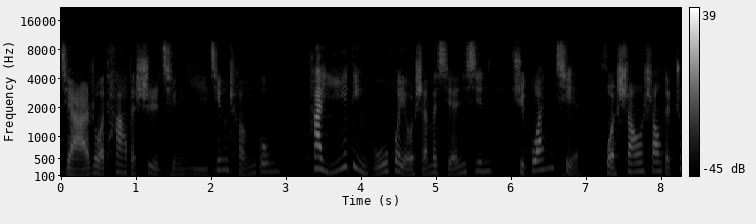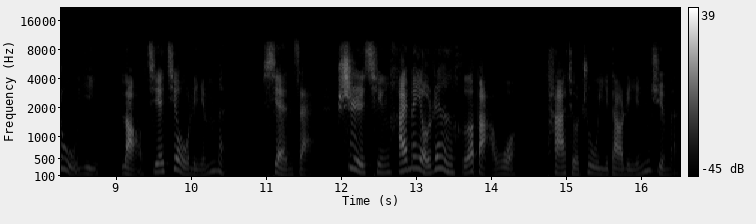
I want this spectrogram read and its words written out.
假若他的事情已经成功，他一定不会有什么闲心去关切或稍稍的注意老街旧邻们。现在。事情还没有任何把握，他就注意到邻居们，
